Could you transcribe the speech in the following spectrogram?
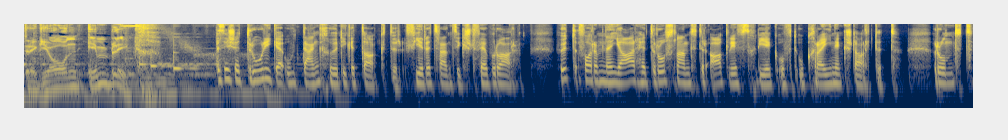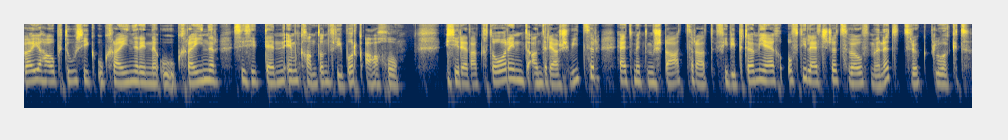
Die Region im Blick. Es ist ein trauriger und denkwürdiger Tag, der 24. Februar. Heute vor einem Jahr hat Russland den Angriffskrieg auf die Ukraine gestartet. Rund 2'500 Ukrainerinnen und Ukrainer sind seitdem im Kanton Freiburg angekommen. Unsere Redaktorin Andrea Schweitzer hat mit dem Staatsrat Philippe Demier auf die letzten zwölf Monate zurückgeschaut.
